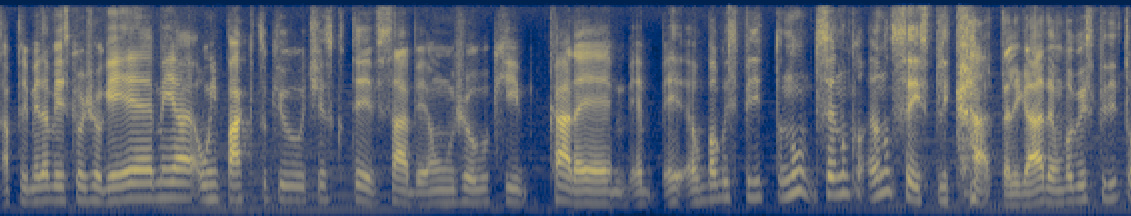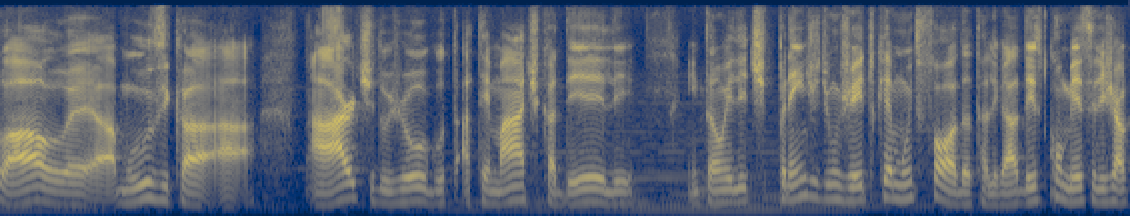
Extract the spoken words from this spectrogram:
A primeira vez que eu joguei é meio o impacto que o Tisco teve, sabe? É um jogo que, cara, é, é, é um bagulho espiritual. Não, não, eu não sei explicar, tá ligado? É um bagulho espiritual, é a música, a, a arte do jogo, a temática dele. Então ele te prende de um jeito que é muito foda, tá ligado? Desde o começo ele já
